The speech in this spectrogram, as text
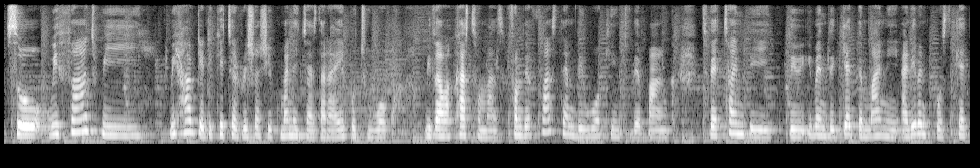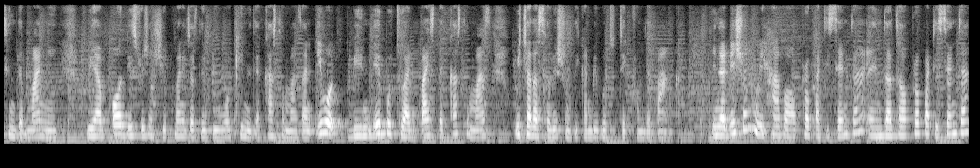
So with that, we, we have dedicated relationship managers that are able to work with our customers. From the first time they walk into the bank to the time they, they even they get the money and even post getting the money we have all these relationship managers they'll be working with the customers and even being able to advise the customers which other solutions they can be able to take from the bank. In addition we have our property center and at our property center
